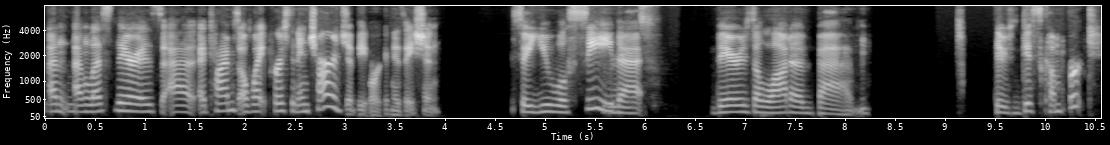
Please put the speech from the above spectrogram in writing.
yeah. un- unless there is uh, at times a white person in charge of the organization. So you will see right. that there's a lot of um, there's discomfort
